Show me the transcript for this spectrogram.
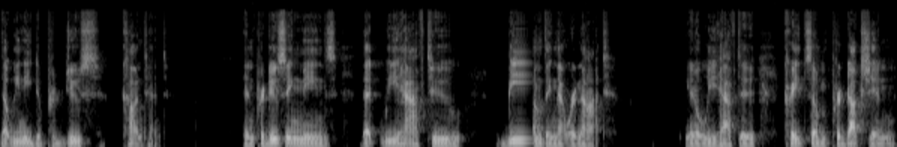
that we need to produce content. And producing means that we have to be something that we're not. You know, we have to create some production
